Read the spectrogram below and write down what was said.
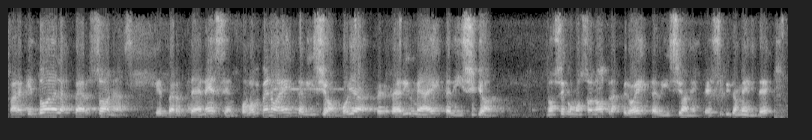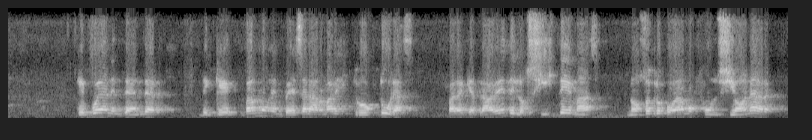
para que todas las personas que pertenecen, por lo menos a esta visión, voy a referirme a esta visión, no sé cómo son otras, pero esta visión específicamente, que puedan entender de que vamos a empezar a armar estructuras para que a través de los sistemas nosotros podamos funcionar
